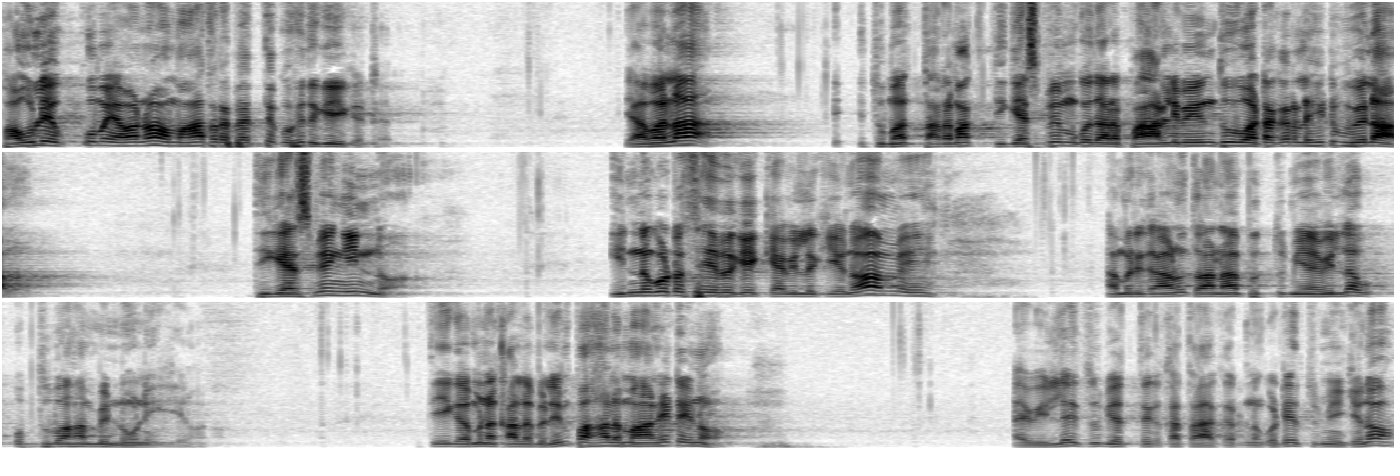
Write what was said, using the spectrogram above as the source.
පවුලේ ඔක්කොම යවනවා මහතර පැත්තේ කොහෙද ගේකට. යවලා එතුමත් තරමක් තිගැස්මේ මොකද අර පාර්ලිමේන්තුව වට කරලා හිටපු වෙලාව. තිගැස්මෙන් ඉන්නවා. ඉන්නකොට සේවකෙක් ඇවිල්ල කියනවා මේ ඇමරිකානු තානාපත්තුමිය ඇවිල්ල ඔපතුම හම්බෙන් ඕනේ කියනවා. තිය ගමන කලබලින් පහළ මාලට එනවා. ඇවිල්ල තු ඇත්තක කතා කරනකොට තුමිය කෙනවා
